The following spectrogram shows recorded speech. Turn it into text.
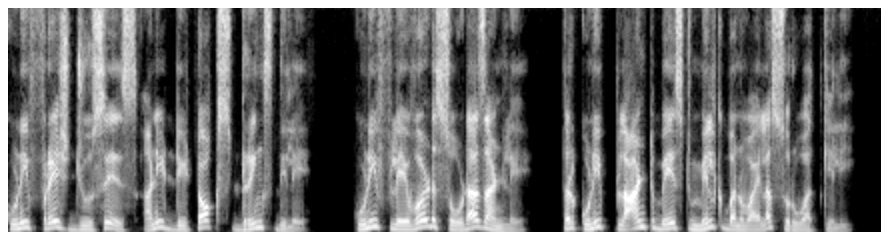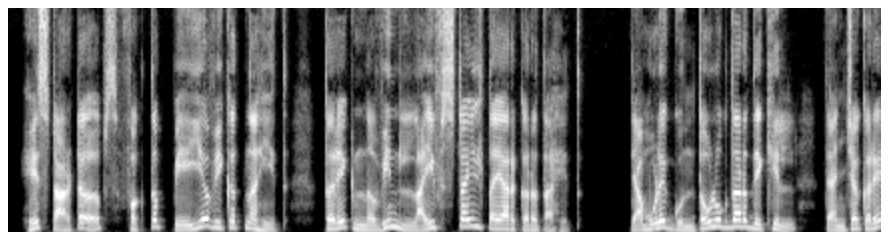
कुणी फ्रेश ज्युसेस आणि डिटॉक्स ड्रिंक्स दिले कुणी फ्लेवर्ड सोडाज आणले तर कुणी प्लांट बेस्ड मिल्क बनवायला सुरुवात केली. हे स्टार्टअप्स फक्त पेय विकत नाहीत तर एक नवीन लाईफस्टाईल तयार करत आहेत. त्यामुळे गुंतवणूकदार देखील त्यांच्याकडे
